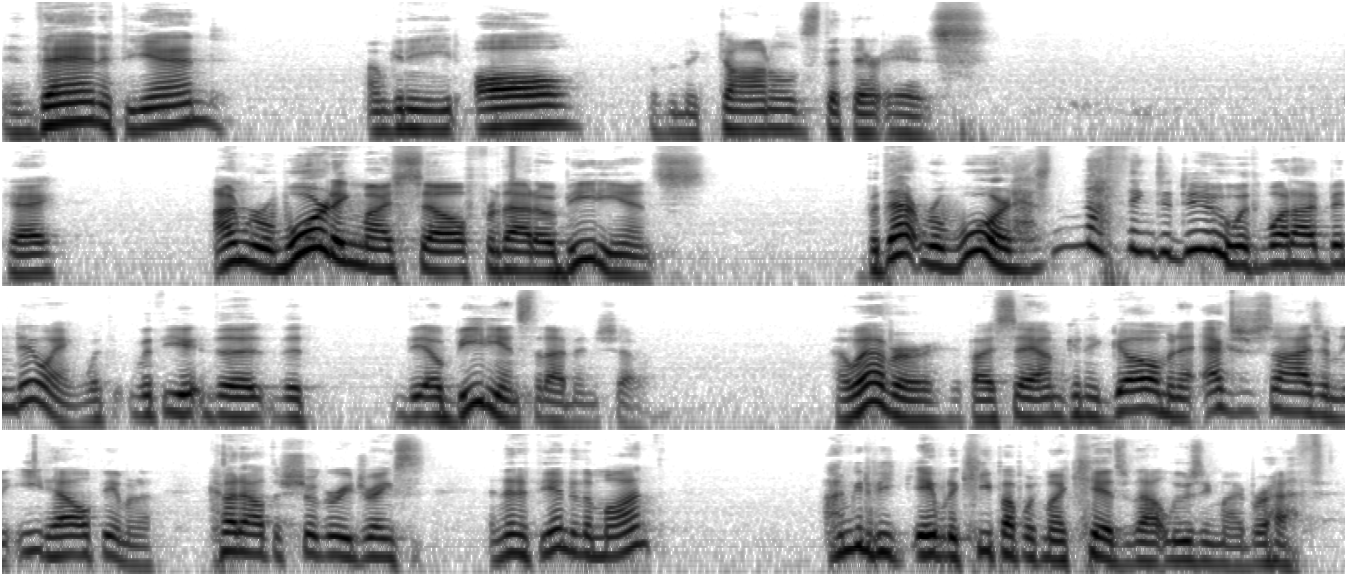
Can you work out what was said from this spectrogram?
And then at the end, I'm going to eat all of the McDonald's that there is. Okay? I'm rewarding myself for that obedience, but that reward has nothing to do with what I've been doing, with, with the, the, the, the obedience that I've been showing. However, if I say I'm going to go, I'm going to exercise, I'm going to eat healthy, I'm going to cut out the sugary drinks, and then at the end of the month, I'm going to be able to keep up with my kids without losing my breath.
